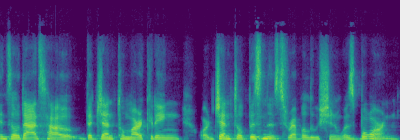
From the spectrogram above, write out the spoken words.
And so that's how the gentle marketing or gentle business revolution was born.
